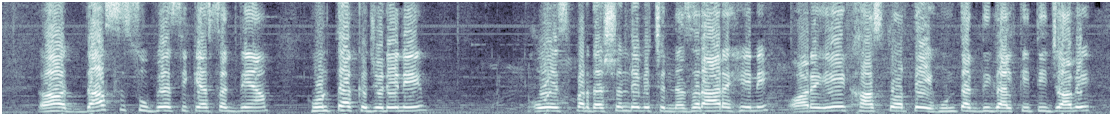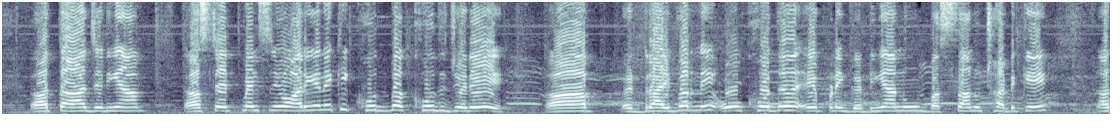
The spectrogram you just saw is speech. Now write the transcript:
10 ਸੂਬੇ ਅਸੀਂ ਕਹਿ ਸਕਦੇ ਹਾਂ, ਹੁਣ ਤੱਕ ਜਿਹੜੇ ਨੇ, ਉਹ ਇਸ ਪ੍ਰਦਰਸ਼ਨ ਦੇ ਵਿੱਚ ਨਜ਼ਰ ਆ ਰਹੇ ਨੇ। ਔਰ ਇਹ ਖਾਸ ਤੌਰ ਤੇ ਹੁਣ ਤੱਕ ਦੀ ਗੱਲ ਕੀਤੀ ਜਾਵੇ ਤਾਂ ਜਿਹੜੀਆਂ ਸਟੇਟਮੈਂਟਸ ਨੇ ਉਹ ਆ ਰਹੀਆਂ ਨੇ ਕਿ ਖੁਦ ਬ ਜਿਹੜੇ ਡਰਾਈਵਰ ਨੇ ਉਹ ਖੁਦ ਆਪਣੀ ਗੱਡੀਆਂ ਨੂੰ ਬੱਸਾਂ ਨੂੰ ਛੱਡ ਕੇ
